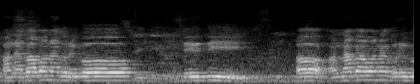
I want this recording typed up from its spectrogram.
খনা ভাৱনা কৰিব। স্মৃতি অ খনা ভাৱনা কৰিব।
